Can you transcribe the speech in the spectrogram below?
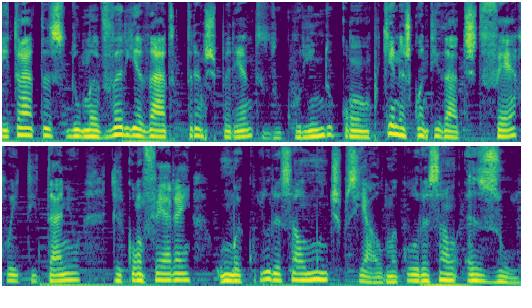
e trata-se de uma variedade transparente do corindo com pequenas quantidades de ferro e titânio que lhe conferem uma coloração muito especial, uma coloração azul.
